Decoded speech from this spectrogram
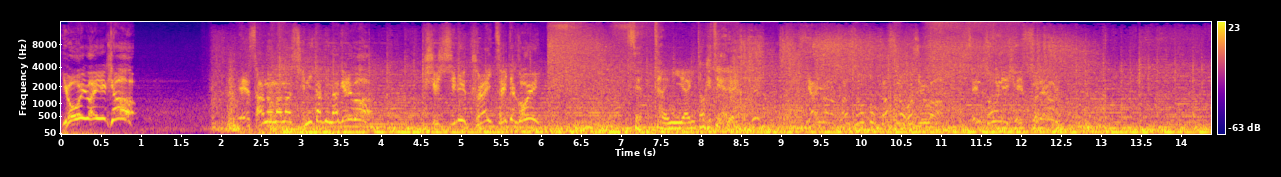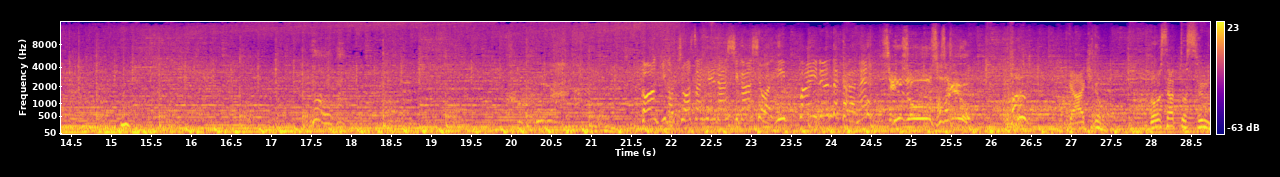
用意はいいか。餌のまま死にたくなければ必死に食らいついてこい。絶対にやり遂げてやる。刃の乾燥とガスの補充は戦闘に必須である。今期の調査兵団志願者はいっぱいいるんだからね。心臓を捧げよ。ガキどもごさっとすんな。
